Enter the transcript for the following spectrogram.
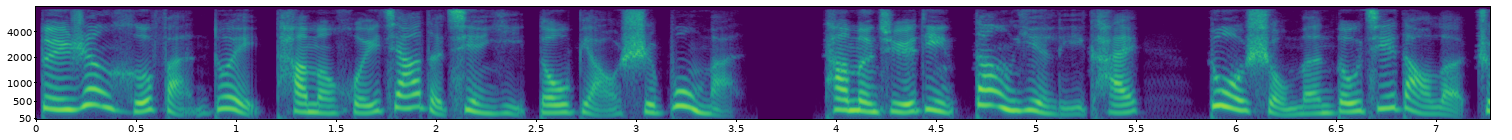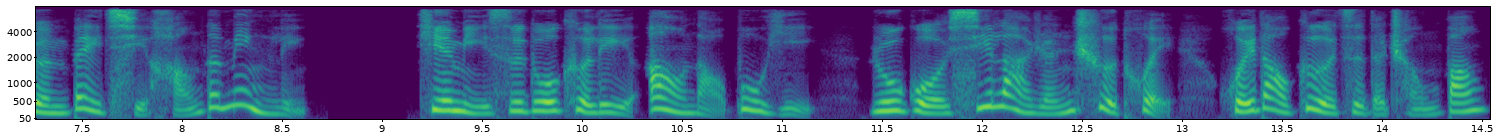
对任何反对他们回家的建议都表示不满。他们决定当夜离开。舵手们都接到了准备起航的命令。天米斯多克利懊恼不已。如果希腊人撤退，回到各自的城邦，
